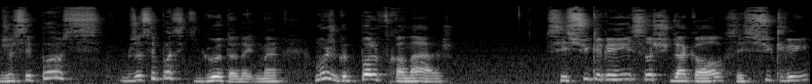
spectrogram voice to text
Je sais pas si- je sais pas ce qui goûte, honnêtement. Moi, je goûte pas le fromage. C'est sucré, ça, je suis d'accord, c'est sucré.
